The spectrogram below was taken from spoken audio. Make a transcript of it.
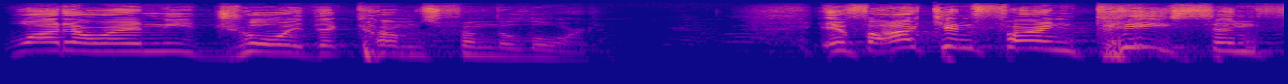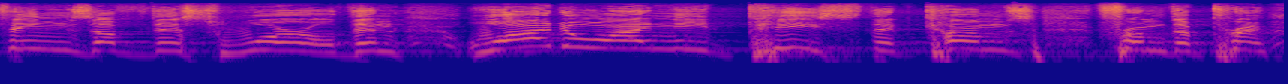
why do I need joy that comes from the Lord? If I can find peace in things of this world, then why do I need peace that comes from the prince?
